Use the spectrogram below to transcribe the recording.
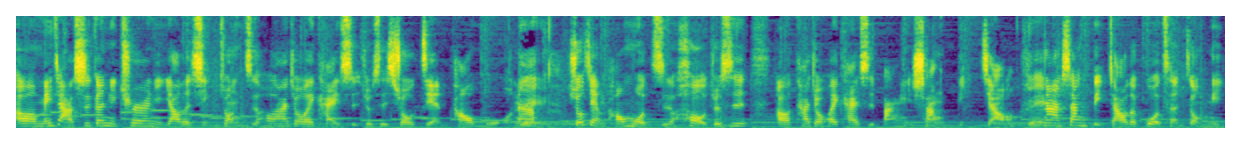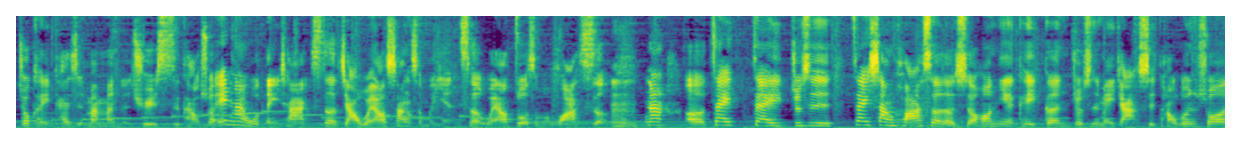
呃，美甲师跟你确认你要的形状之后，他就会开始就是修剪抛模。那修剪抛模之后，就是呃，他就会开始帮你上底胶。对。那上底胶的过程中，你就可以开始慢慢的去思考说，哎，那我等一下色胶我要上什么颜色？我要做什么花色？嗯。那呃，在在就是在上花色的时候，你也可以跟就是美甲师讨论说，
